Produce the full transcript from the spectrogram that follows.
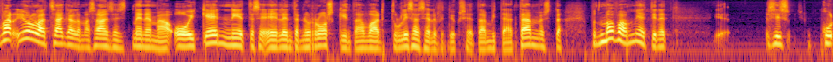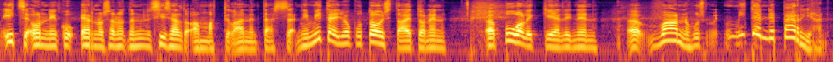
var, jollain sägällä mä sain sen sit menemään oikein, niin että se ei lentänyt roskiin tai vaadittu lisäselvityksiä tai mitään tämmöistä. Mutta mä vaan mietin, että siis kun itse on, niin kuin Erno sanoi, sisältöammattilainen tässä, niin miten joku toistaitoinen, puolikielinen vanhus, miten ne pärjää näiden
